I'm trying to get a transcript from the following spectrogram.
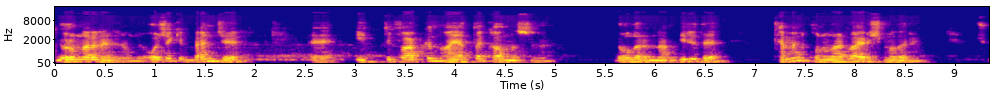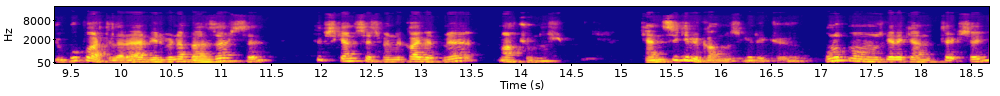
yorumlara neden oluyor. Oysa ki bence e, ittifakın hayatta kalmasının yollarından biri de temel konularda ayrışmaları. Çünkü bu partiler eğer birbirine benzerse hepsi kendi seçmenini kaybetmeye mahkumlar. Kendisi gibi kalması gerekiyor. Unutmamamız gereken tek şey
